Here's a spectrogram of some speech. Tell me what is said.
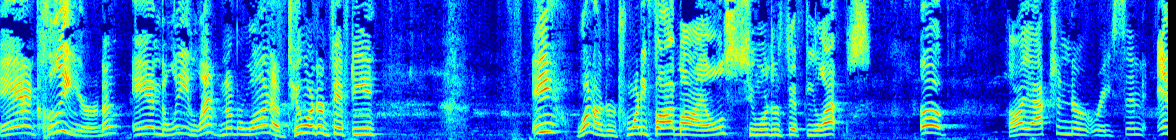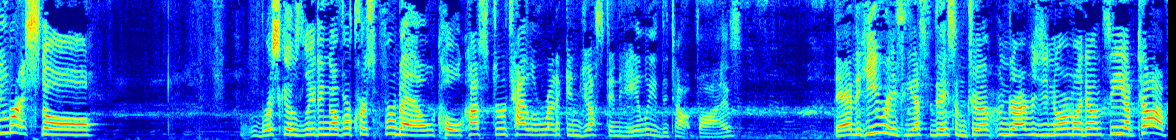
And cleared, and the lead lap number one of 250, eh, 125 miles, 250 laps of high action dirt racing in Bristol. Briscoe's leading over Christopher Bell, Cole Custer, Tyler Reddick, and Justin Haley, the top five. They had a heat race yesterday, some drivers you normally don't see up top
